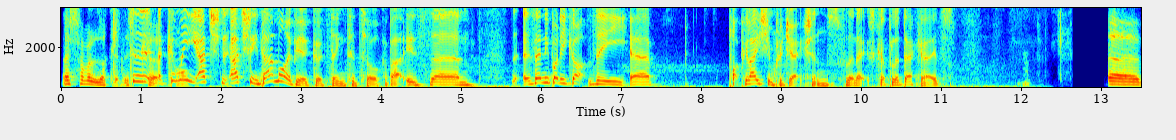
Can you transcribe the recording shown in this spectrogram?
Let's have a look at this. So, uh, can Cobb. we actually? Actually, that might be a good thing to talk about. Is um, has anybody got the uh, population projections for the next couple of decades? Uh,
